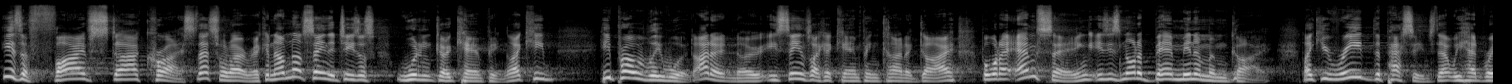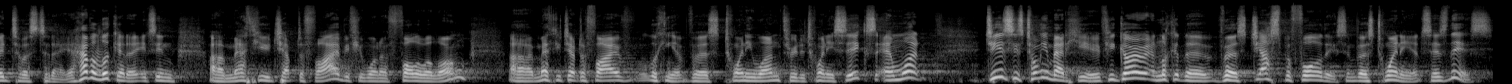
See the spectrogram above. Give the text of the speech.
He is a five star Christ. That's what I reckon. I'm not saying that Jesus wouldn't go camping. Like, he, he probably would. I don't know. He seems like a camping kind of guy. But what I am saying is he's not a bare minimum guy. Like you read the passage that we had read to us today. Have a look at it. It's in uh, Matthew chapter 5 if you want to follow along. Uh, Matthew chapter 5, looking at verse 21 through to 26. And what Jesus is talking about here, if you go and look at the verse just before this, in verse 20, it says this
